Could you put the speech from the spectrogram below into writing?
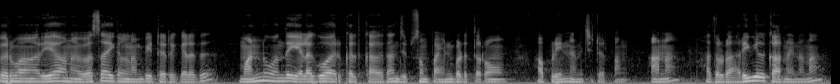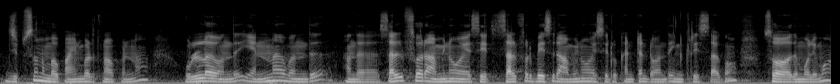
பெருமாரியான விவசாயிகள் நம்பிட்டு இருக்கிறது மண் வந்து இலகுவாக இருக்கிறதுக்காக தான் ஜிப்சம் பயன்படுத்துகிறோம் அப்படின்னு நினச்சிட்டு இருப்பாங்க. ஆனால் அதோட அறிவியல் காரணம் என்னென்னா ஜிப்சம் நம்ம பயன்படுத்தினோம் அப்படின்னா உள்ளே வந்து என்ன வந்து அந்த sulphur amino acid sulphur based amino acid content வந்து இன்க்ரீஸ் ஆகும். ஸோ அது மூலிமா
